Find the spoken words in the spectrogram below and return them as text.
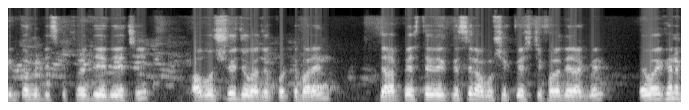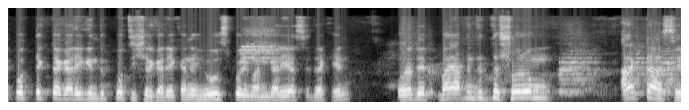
কিন্তু আমি ডিসক্রিপশনে দিয়ে দিয়েছি। অবশ্যই যোগাযোগ করতে পারেন। যারা পেজ থেকে দেখতেছেন, অবশ্যই পেজটি ফলো দিয়ে রাখবেন। এবং এখানে প্রত্যেকটা গাড়ি কিন্তু পঁচিশের গাড়ি, এখানে হিউজ পরিমাণ গাড়ি আছে, দেখেন। ওনাদের ভাই, আপনাদের তো শোরুম আরেকটা আছে?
